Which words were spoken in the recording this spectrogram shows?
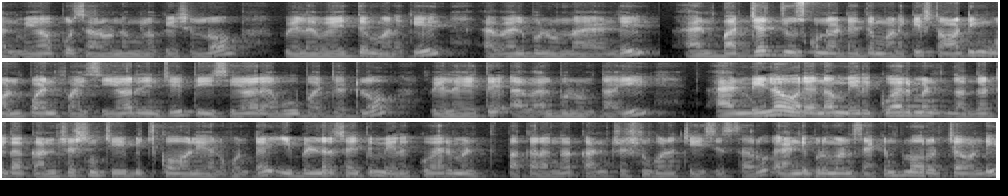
అండ్ మియాపూర్ సరౌండింగ్ లొకేషన్లో వీళ్ళవి అయితే మనకి అవైలబుల్ ఉన్నాయండి. అండ్ బడ్జెట్ చూసుకున్నట్టయితే మనకి starting one point five CR నుంచి త్రీ సిఆర్ అబవ్ బడ్జెట్లో వీళ్ళైతే అవైలబుల్ ఉంటాయి. అండ్ మీలో ఎవరైనా మీ రిక్వైర్మెంట్ తగ్గట్టుగా కన్స్ట్రక్షన్ చేయించుకోవాలి అనుకుంటే ఈ బిల్డర్స్ అయితే మీ రిక్వైర్మెంట్ ప్రకారంగా కన్స్ట్రక్షన్ కూడా చేసిస్తారు. అండ్ ఇప్పుడు మనం సెకండ్ ఫ్లోర్ వచ్చామండి.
